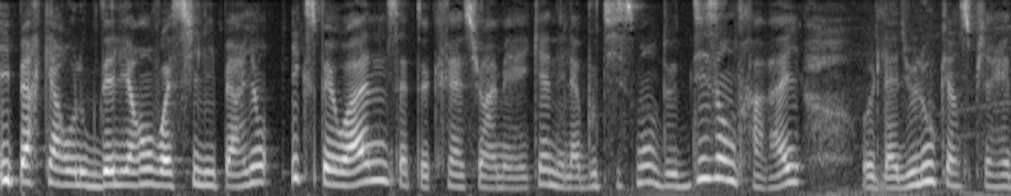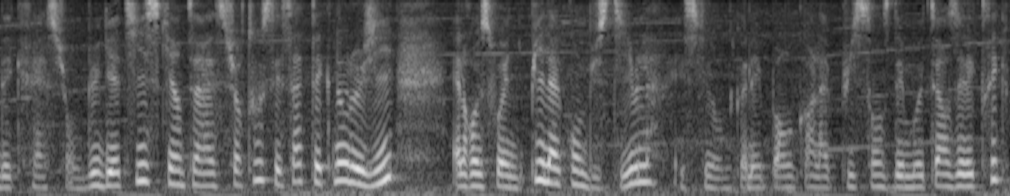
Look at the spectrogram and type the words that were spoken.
hypercar au look délirant, voici l'Hyperion XP1. Cette création américaine est l'aboutissement de 10 ans de travail. Au-delà du look inspiré des créations Bugatti, ce qui intéresse surtout, c'est sa technologie. Elle reçoit une pile à combustible, et si l'on ne connaît pas encore la puissance des moteurs électriques,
